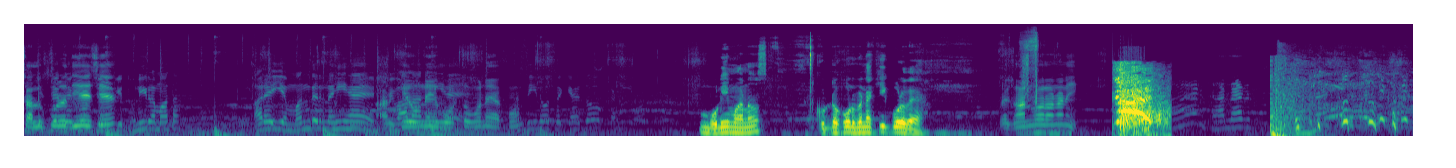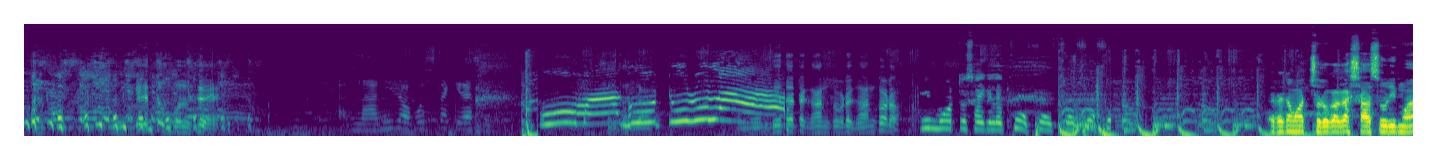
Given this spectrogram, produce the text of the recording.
চালু করে দিয়েছে। আর কেউ নেই বর্তমানে এখন। বুড়ি মানুষ কুটো করবে না কি করবে? গান বলো নানি তো বলবে? নানির অবস্থা কীরকম? দিয়ে তো একটা গান করবে গান করো। এই সাইকেলে ফু ফু ফু ফু ফু। এটা হচ্ছে আমার ছোট কাকার শাশুড়ি মা।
